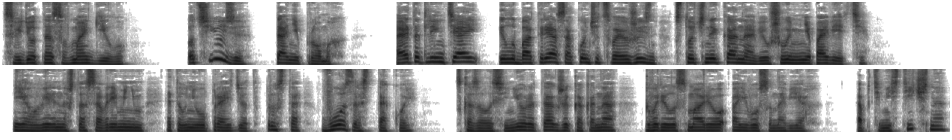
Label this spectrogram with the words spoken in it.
сведет нас в могилу. Вот Сьюзи, та не промах. А этот лентяй и лоботряс окончит свою жизнь в сточной канаве, уж вы мне поверьте. Я уверена, что со временем это у него пройдет. Просто возраст такой, сказала сеньора так же, как она говорила с Марио о его сыновьях. Оптимистично,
